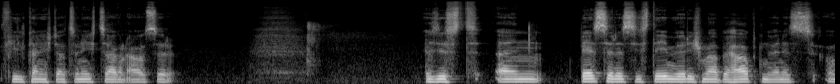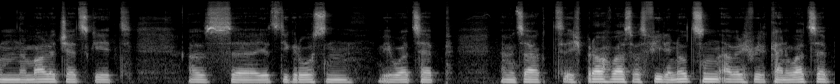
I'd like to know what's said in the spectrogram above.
Viel kann ich dazu nicht sagen, außer es ist ein besseres System, würde ich mal behaupten, wenn es um normale Chats geht, als äh, jetzt die großen wie WhatsApp. Wenn man sagt, ich brauche was, was viele nutzen, aber ich will kein WhatsApp.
